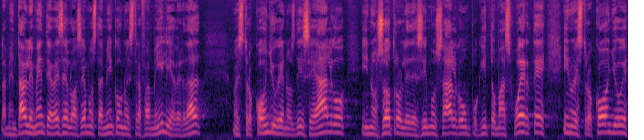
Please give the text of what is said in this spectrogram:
Lamentablemente a veces lo hacemos también con nuestra familia, ¿verdad? Nuestro cónyuge nos dice algo y nosotros le decimos algo un poquito más fuerte y nuestro cónyuge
